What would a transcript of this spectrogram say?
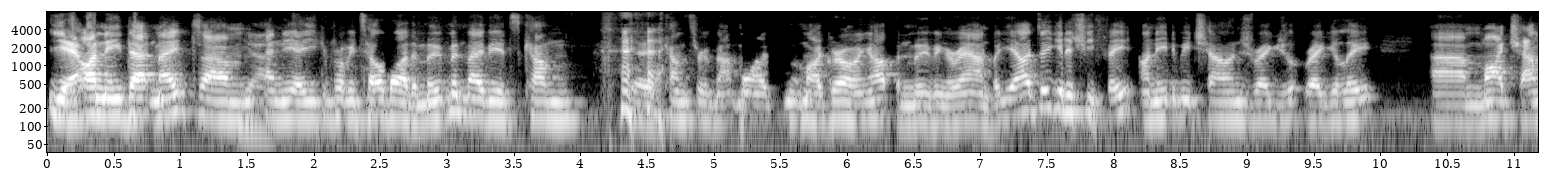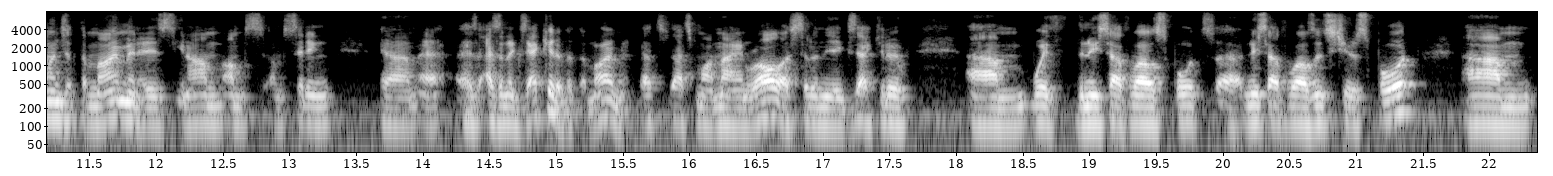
Yeah, I need that, mate. Um, yeah. And yeah, you can probably tell by the movement. Maybe it's come yeah, come through my, my, my growing up and moving around. But yeah, I do get itchy feet. I need to be challenged regu- regularly. Um, my challenge at the moment is, you know, I'm I'm, I'm sitting um, as, as an executive at the moment. That's that's my main role. I sit in the executive um, with the New South Wales Sports uh, New South Wales Institute of Sport. Um,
